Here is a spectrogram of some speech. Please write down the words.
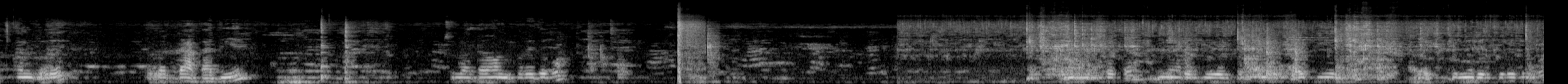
এখন করে এবার ডাকা দিয়ে চুলাটা অন করে দেব। দিয়ে আর একটু নেড়ে ছেড়ে দেবো।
